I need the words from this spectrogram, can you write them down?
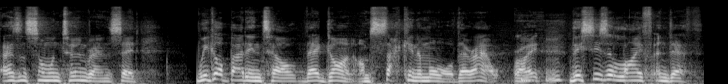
hasn't someone turned around and said, "We got bad intel. They're gone. I'm sacking them all. They're out." Right? Mm-hmm. This is a life and death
